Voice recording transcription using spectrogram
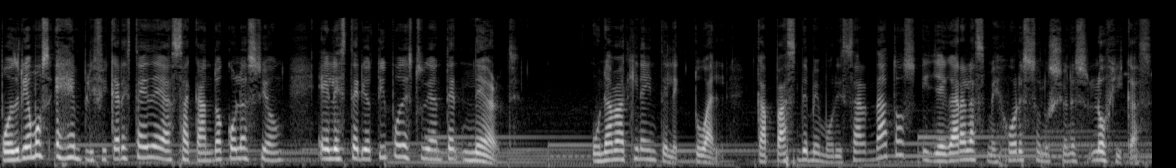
Podríamos ejemplificar esta idea sacando a colación el estereotipo de estudiante nerd, una máquina intelectual capaz de memorizar datos y llegar a las mejores soluciones lógicas,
